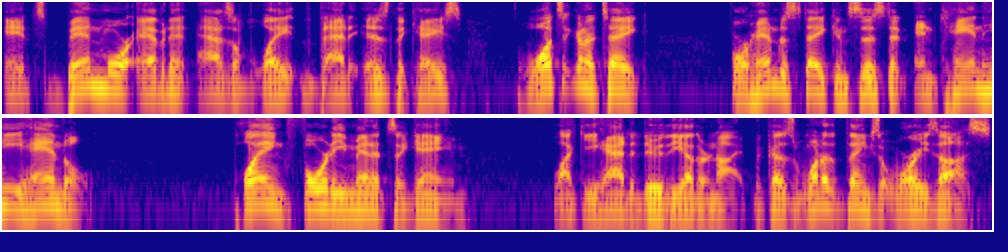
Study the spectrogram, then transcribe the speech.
it's been more evident as of late that that is the case. What's it going to take for him to stay consistent? And can he handle playing 40 minutes a game like he had to do the other night? Because one of the things that worries us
